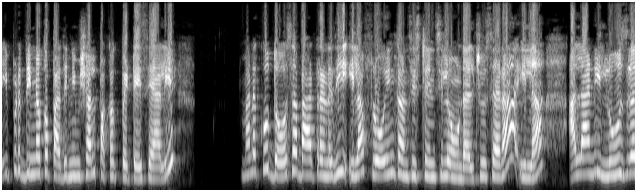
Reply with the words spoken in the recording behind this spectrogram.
ఇప్పుడు దీన్ని ఒక పది నిమిషాలు పక్కకు పెట్టేసేయాలి. మనకు దోశ బ్యాటర్ అనేది ఇలా ఫ్లోయింగ్ కన్సిస్టెన్సీలో ఉండాలి. చూసారా? ఇలా అలాని లూజ్గా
